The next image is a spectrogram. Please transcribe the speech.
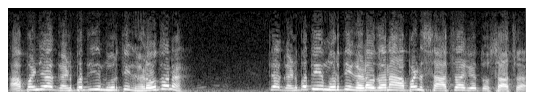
आपण जेव्हा गणपतीची मूर्ती घडवतो ना त्या गणपतीची मूर्ती घडवताना आपण साचा घेतो साचा.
